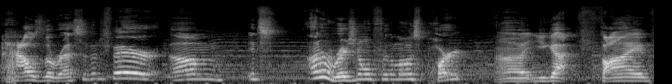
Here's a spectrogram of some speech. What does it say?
how's the rest of it fare? Um, it's unoriginal for the most part. Uh, you got five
